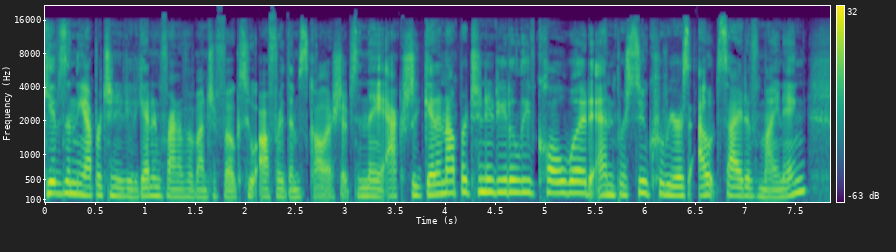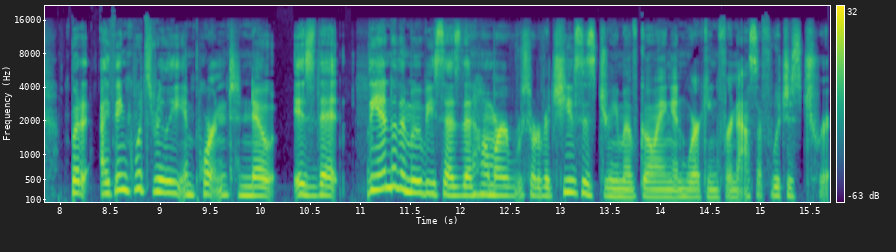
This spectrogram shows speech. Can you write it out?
gives them the opportunity to get in front of a bunch of folks who offered them scholarships. And they actually get an opportunity to leave Coalwood and pursue careers outside of mining. But I think what's really important to note is that the end of the movie says that Homer sort of achieves his dream of going and working for NASA, which is true.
